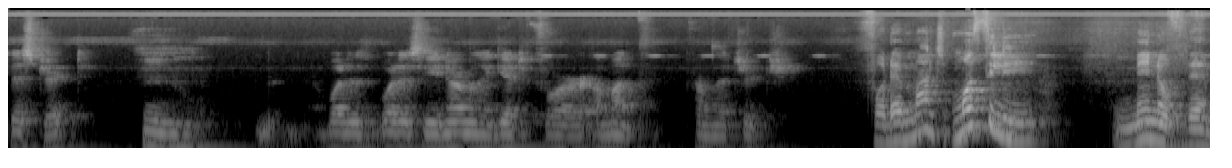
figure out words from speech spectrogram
district Hmm. what is what does he normally get for a month from the church? For the month, mostly, many of them,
